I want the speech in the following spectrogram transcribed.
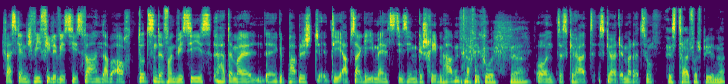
ich weiß gar nicht, wie viele VCs waren, aber auch Dutzende von VCs hat er mal äh, gepublished, die Absage-E-Mails, die sie ihm geschrieben haben. Ach, wie cool. Ja. Und das gehört, es gehört immer dazu. Ist Teil vom Spiel, ne?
